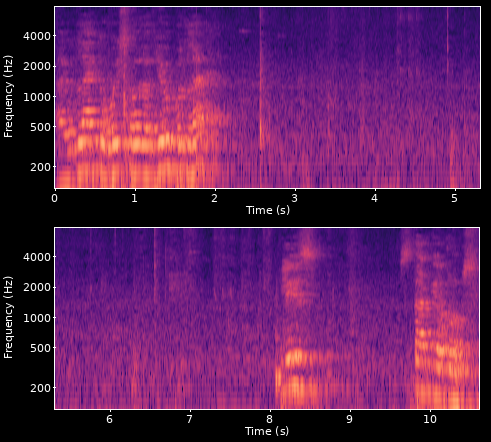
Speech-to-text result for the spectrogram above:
I would like to wish all of you good luck. Please start your clocks.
